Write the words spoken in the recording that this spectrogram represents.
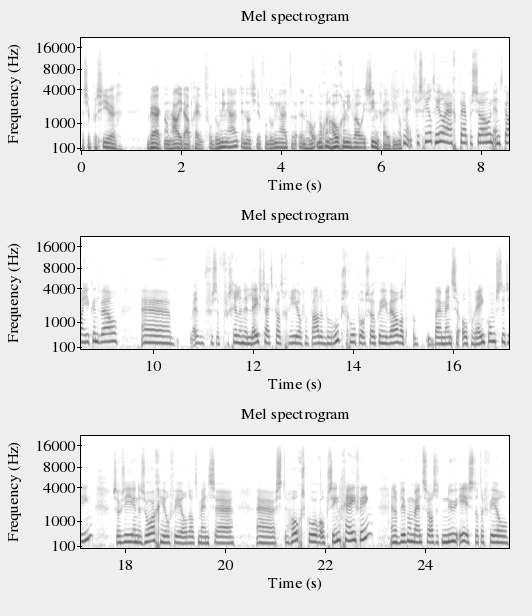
Als je plezier werkt, dan haal je daar op een gegeven moment voldoening uit. En als je voldoening uit een nog een hoger niveau is zingeving. Of... Nee, het verschilt heel erg per persoon. En het kan, je kunt wel uh, verschillende leeftijdscategorieën of bepaalde beroepsgroepen of zo kun je wel wat bij mensen overeenkomsten zien. Zo zie je in de zorg heel veel dat mensen uh, hoog scoren op zingeving. En op dit moment, zoals het nu is, dat er veel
